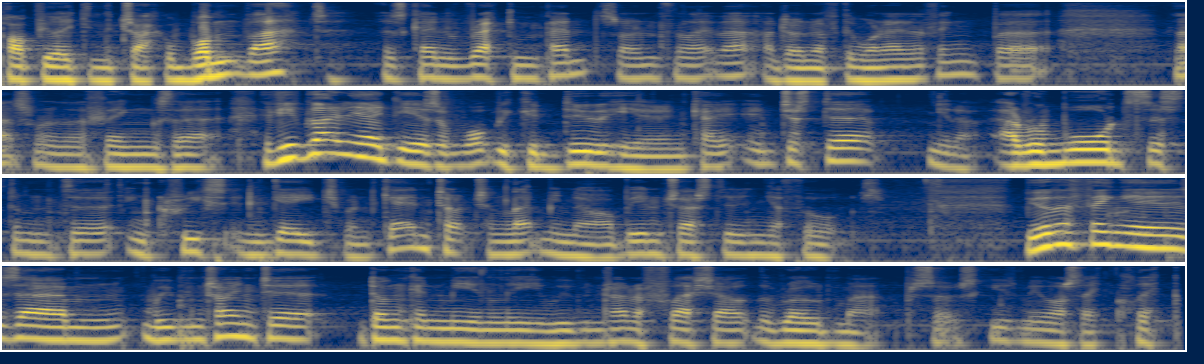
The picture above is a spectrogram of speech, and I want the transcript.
populating the tracker want that as kind of recompense or anything like that. I don't know if they want anything, but That's one of the things that if you've got any ideas of what we could do here and kind of, just a you know a reward system to increase engagement, get in touch and let me know. I'll be interested in your thoughts. The other thing is um, we've been trying to Duncan, me and Lee. We've been trying to flesh out the roadmap. So excuse me whilst I click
